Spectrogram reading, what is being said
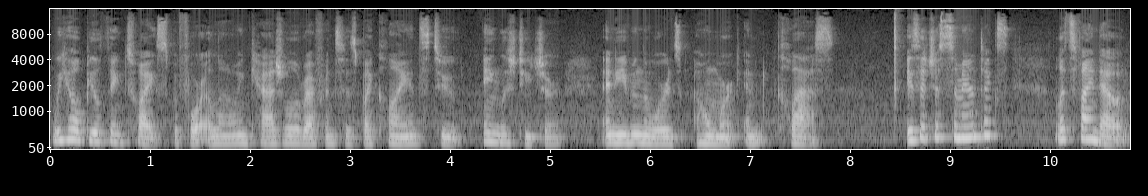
we hope you'll think twice before allowing casual references by clients to English teacher and even the words homework and class. Is it just semantics? Let's find out.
